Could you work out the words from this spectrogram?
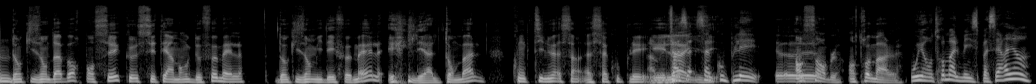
Hmm. Donc, ils ont d'abord pensé que c'était un manque de femelles. Donc, ils ont mis des femelles et les hannetons mâles continuaient à s'accoupler. Ah et là, ça, couplait. euh, ensemble, entre mâles. Oui, entre mâles, mais il se passait rien.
